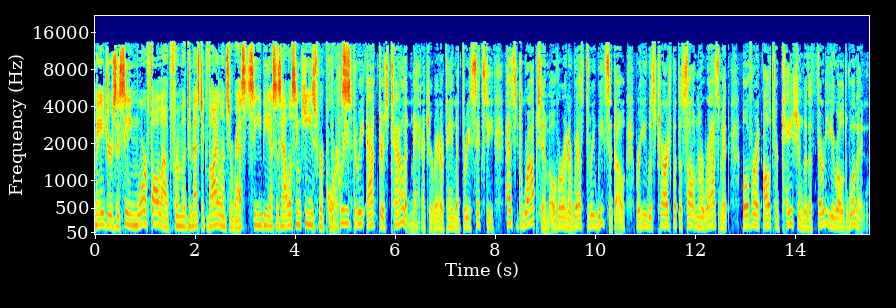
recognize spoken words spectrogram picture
Majors is seeing more fallout from a domestic violence arrest. CBS's Allison Keyes reports. The Creed 3 actor's talent manager, Entertainment 360, has dropped him over an arrest three weeks ago where he was charged with assault and harassment over an altercation with a 30 year old woman.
